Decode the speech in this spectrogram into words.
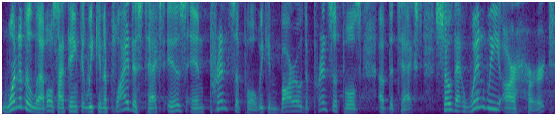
One of the levels I think that we can apply this text is in principle. We can borrow the principles of the text so that when we are hurt,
